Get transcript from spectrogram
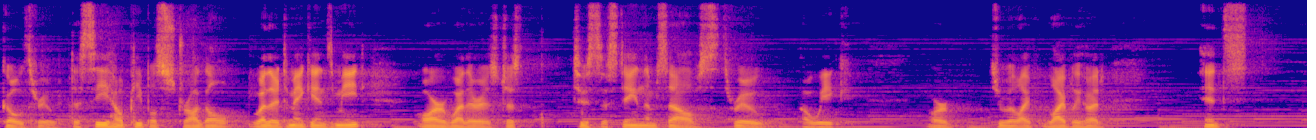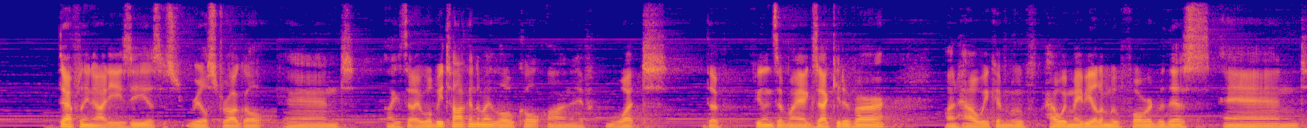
go through, to see how people struggle, whether to make ends meet or whether it's just to sustain themselves through a week or through a life, livelihood. It's definitely not easy. It's a real struggle. And like I said, I will be talking to my local on if what the feelings of my executive are on how we can move, how we may be able to move forward with this, and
